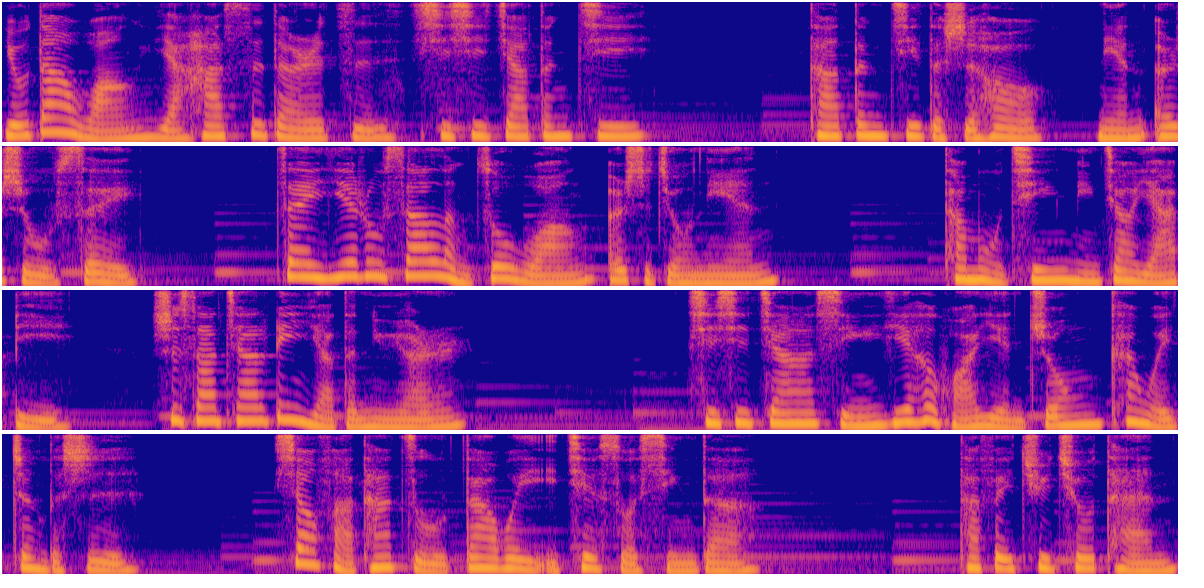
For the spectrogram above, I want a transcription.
犹大王亚哈斯的儿子西西家登基。他登基的时候年二十五岁，在耶路撒冷作王二十九年。他母亲名叫雅比，是撒迦利亚的女儿。西西家行耶和华眼中看为正的事，效法他祖大卫一切所行的。他废去秋坛，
